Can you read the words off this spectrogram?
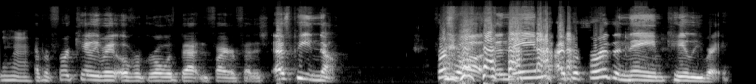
Mm-hmm. I prefer Kay Lee Ray over Girl with Bat and Fire Fetish. SP, no. First of all, the name, I prefer the name Kay Lee Ray.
